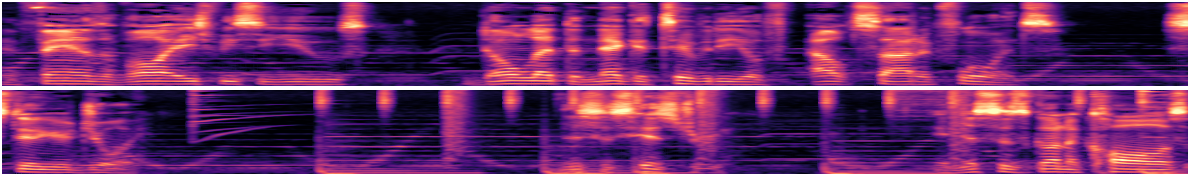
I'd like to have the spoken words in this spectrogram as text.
and fans of all HBCUs, don't let the negativity of outside influence steal your joy. This is history. And this is going to cause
